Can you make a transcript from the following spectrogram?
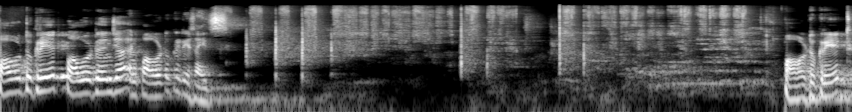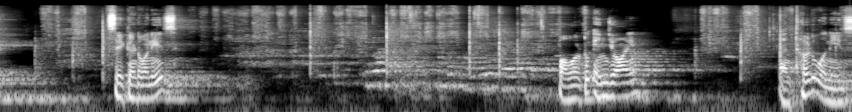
power to create power to enjoy and power to criticize power to create second one is power to enjoy and third one is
